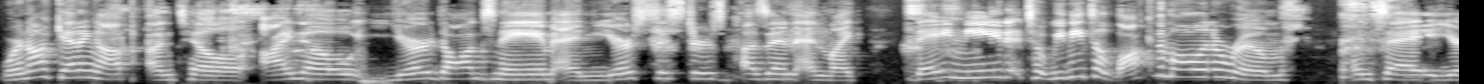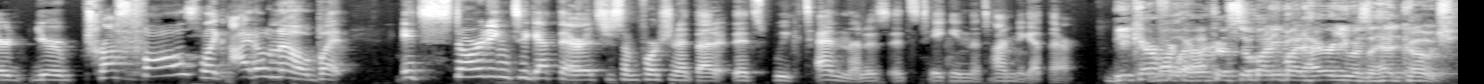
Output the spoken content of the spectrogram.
we're not getting up until I know your dog's name and your sister's cousin and like they need to we need to lock them all in a room and say your your trust falls? Like I don't know but it's starting to get there. It's just unfortunate that it's week 10 that is it's taking the time to get there. Be careful Marco, Erica. Somebody might hire you as a head coach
